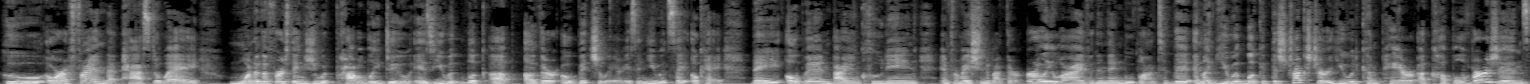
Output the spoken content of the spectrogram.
who, or a friend that passed away, one of the first things you would probably do is you would look up other obituaries and you would say, okay, they open by including information about their early life and then they move on to this. And like you would look at the structure, you would compare a couple versions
